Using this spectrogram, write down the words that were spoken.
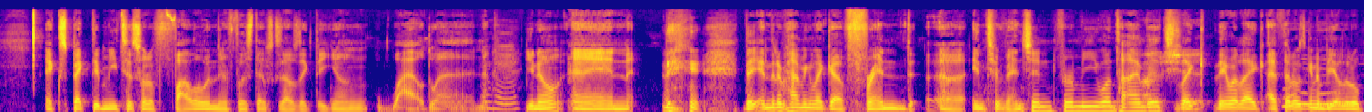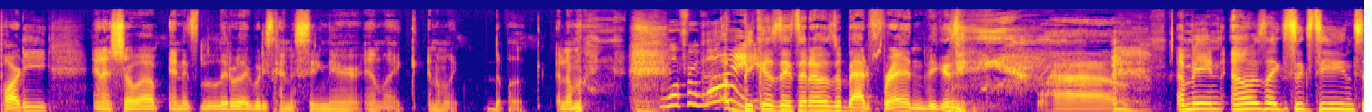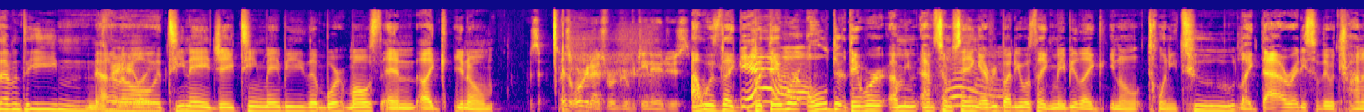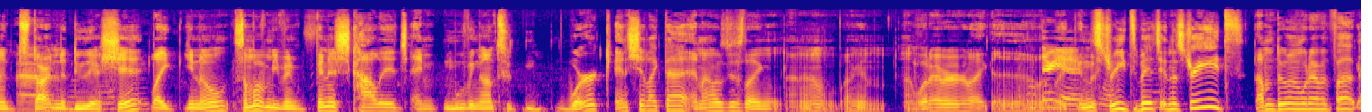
expected me to sort of follow in their footsteps because I was like the young wild one, you know, and. They ended up having like a friend uh, intervention for me one time, Oh, bitch. shit. Like they were like, I thought it was gonna be a little party, and I show up, and it's literally everybody's kind of sitting there, and like, and I'm like, the fuck, and I'm like, Well, for what? because they said I was a bad friend because. Wow. I mean, I was like 16, 17, I don't know, like- teenage, 18 maybe the most. And like, you know, It's, it's organized for a group of teenagers. I was like, but they were older. They were, I mean, I'm, so I'm saying everybody was like maybe like, you know, 22, like that already. So they were trying to, starting to do their shit. Like, you know, some of them even finished college and moving on to work and shit like that. And I was just like, fucking, uh, whatever. Like, uh, like in the streets, bitch, in the streets. I'm doing whatever the fuck.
